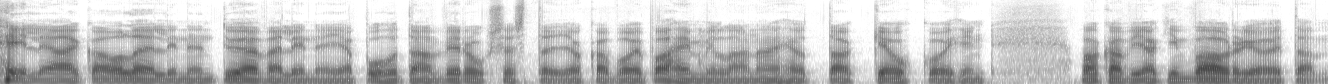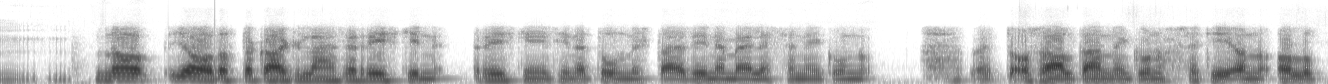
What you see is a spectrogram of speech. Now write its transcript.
teille aika oleellinen työväline ja puhutaan viruksesta, joka voi pahimmillaan aiheuttaa keuhkoihin vakaviakin vaurioita. No joo, totta kai kyllähän se riskin, riskin siinä tunnistaa ja siinä mielessä niin kun että osaltaan niin kun, sekin on ollut,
